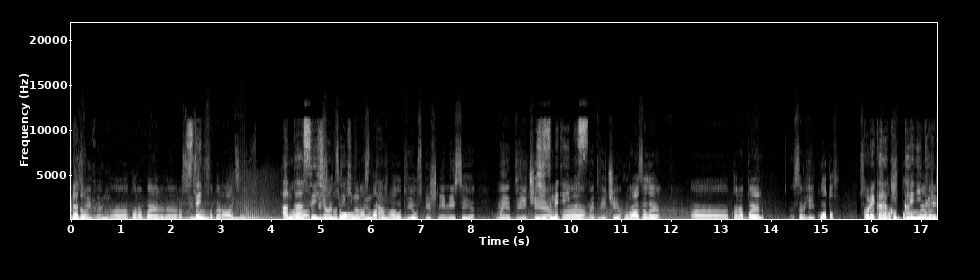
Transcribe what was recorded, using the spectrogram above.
などを含むすでにハンダース以上の敵の軍艦を沈めていますこれから国会に来る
